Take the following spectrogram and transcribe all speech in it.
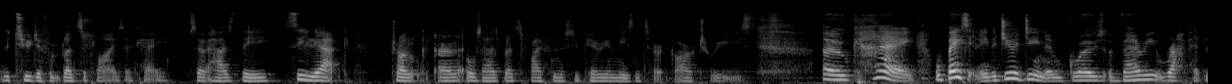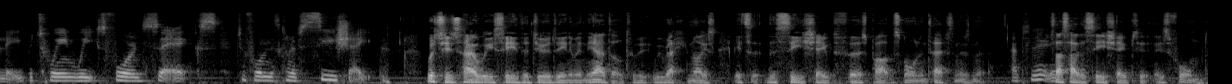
the two different blood supplies. Okay, so it has the celiac trunk and it also has blood supply from the superior mesenteric arteries. Okay, well, basically, the duodenum grows very rapidly between weeks four and six to form this kind of C shape. Which is how we see the duodenum in the adult. We, we recognise it's the C-shaped first part of the small intestine, isn't it? Absolutely. So that's how the C-shaped is formed.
